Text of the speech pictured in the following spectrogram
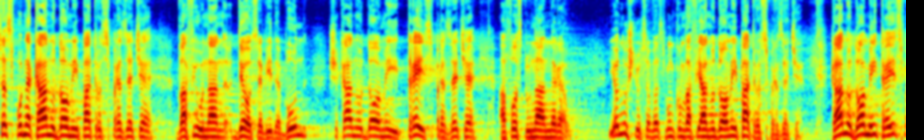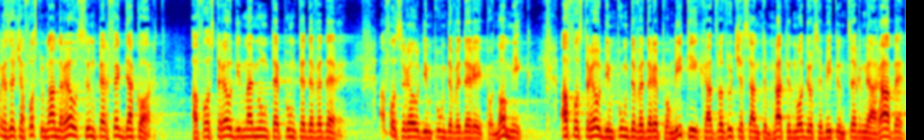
să spună că anul 2014 va fi un an deosebit de bun și că anul 2013 a fost un an rău. Eu nu știu să vă spun cum va fi anul 2014. Că anul 2013 a fost un an rău, sunt perfect de acord. A fost rău din mai multe puncte de vedere. A fost rău din punct de vedere economic, a fost rău din punct de vedere politic, ați văzut ce s-a întâmplat în mod deosebit în țările arabe,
